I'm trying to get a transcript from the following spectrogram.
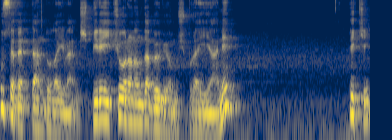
bu sebepten dolayı vermiş 1'e 2 oranında bölüyormuş burayı yani peki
